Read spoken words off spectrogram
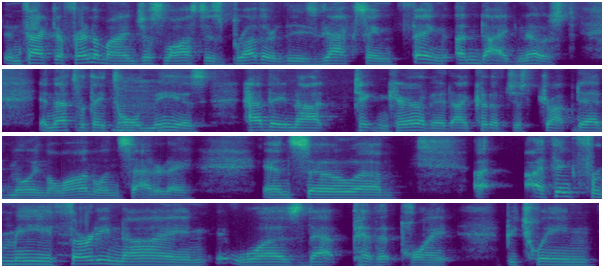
in fact a friend of mine just lost his brother the exact same thing undiagnosed and that's what they told mm. me is had they not taken care of it i could have just dropped dead mowing the lawn one saturday and so um, I, I think for me, 39 was that pivot point between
